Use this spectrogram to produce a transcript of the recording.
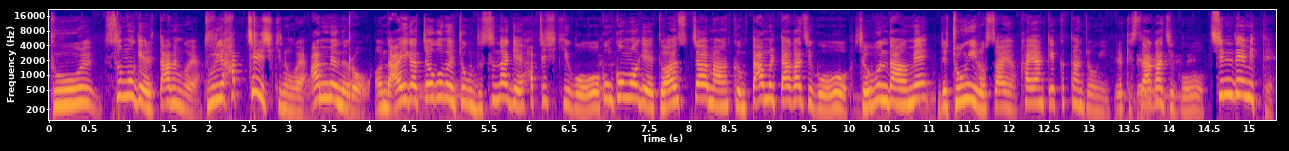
둘, 스무 개를 따는 거야. 둘이 합체를 시키는 거야. 앞면으로. 어, 나이가 적으면 조금 느슨하게 합체시키고 꼼꼼하게 더한 숫자만큼 땀을 따가지고 접은 다음에 이제 종이로 싸요. 하얀 깨끗한 종이. 이렇게 싸가지고 침대 밑에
